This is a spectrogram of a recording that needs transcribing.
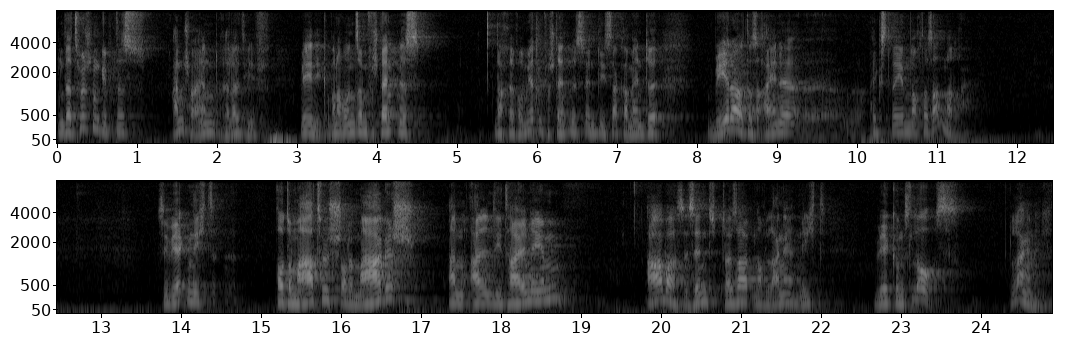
Und dazwischen gibt es anscheinend relativ wenig. Aber nach unserem Verständnis, nach reformiertem Verständnis sind die Sakramente Weder das eine äh, Extrem noch das andere. Sie wirken nicht automatisch oder magisch an allen, die teilnehmen, aber sie sind deshalb noch lange nicht wirkungslos. Lange nicht.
